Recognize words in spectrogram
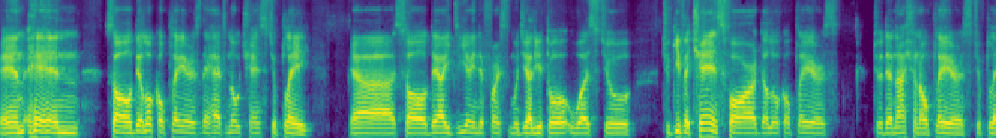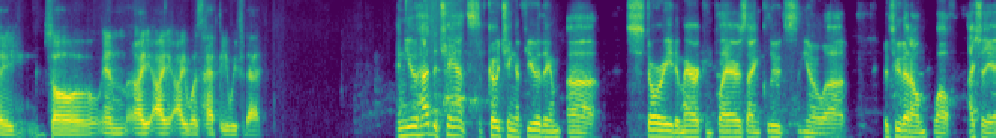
and and so the local players they have no chance to play. Uh, so the idea in the first Mundialito was to to give a chance for the local players to the national players to play. So, and I, I, I was happy with that. And you had the chance of coaching a few of the uh, storied American players. That includes, you know, uh, the two that I'm, well, actually,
